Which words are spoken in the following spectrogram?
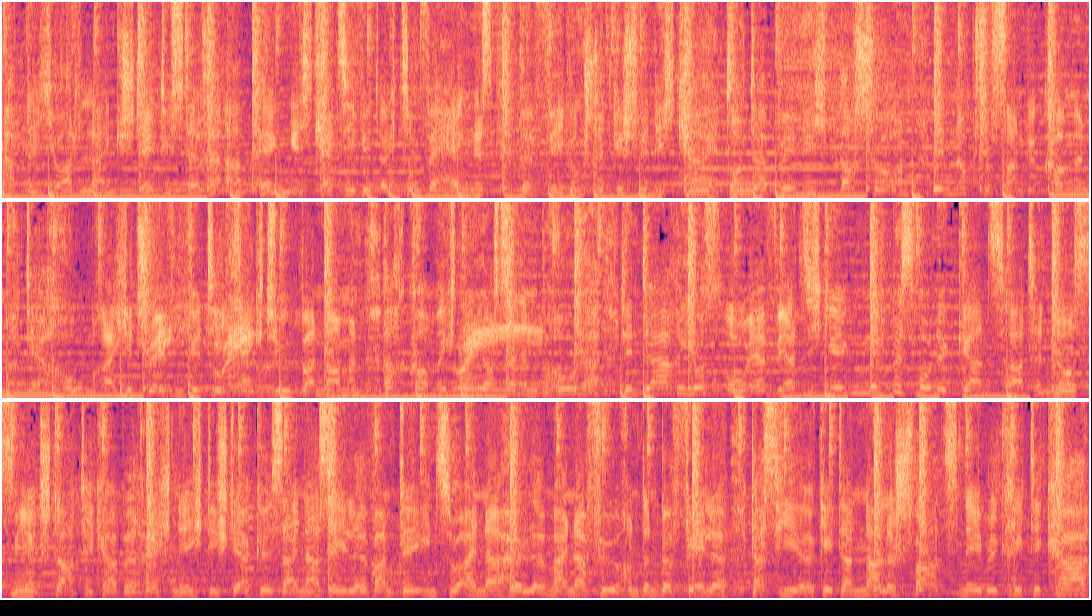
Hab ne Jordel eingestellt, düstere Abhängigkeit. Sie wird euch zum Verhängnis. Bewegung, Schrittgeschwindigkeit. Und da bin ich auch schon in Noxus angekommen. Und der ruhmreiche Draven wird direkt übernommen. Ach den Darius. Oh, er wehrt sich gegen mich bis wohl ne ganz harte Nuss. Wie ein Statiker berechne ich die Stärke seiner Seele. Wandle ihn zu einer Hölle meiner führenden Befehle. Das hier geht an alle Schwarznebelkritiker.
